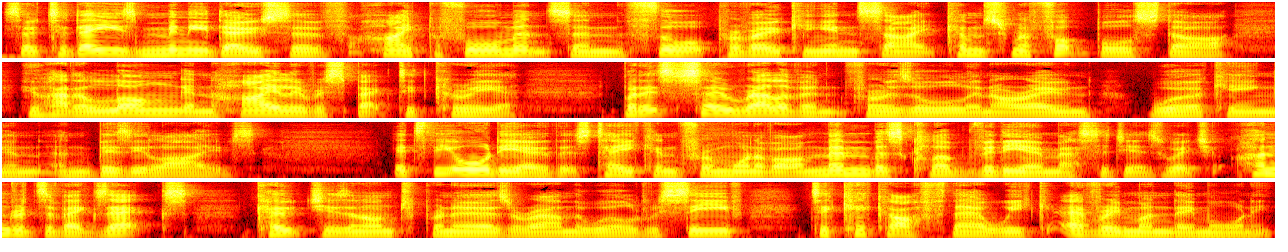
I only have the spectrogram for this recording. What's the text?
So today's mini dose of high performance and thought provoking insight comes from a football star who had a long and highly respected career, but it's so relevant for us all in our own working and, and busy lives. It's the audio that's taken from one of our members club video messages, which hundreds of execs, coaches, and entrepreneurs around the world receive to kick off their week every Monday morning.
